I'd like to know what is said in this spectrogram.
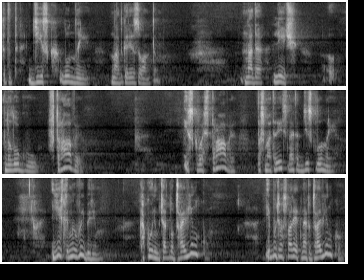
этот диск Луны над горизонтом. Надо лечь э, на лугу в травы, и сквозь травы посмотреть на этот диск Луны. Если мы выберем какую-нибудь одну травинку и будем смотреть на эту травинку,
